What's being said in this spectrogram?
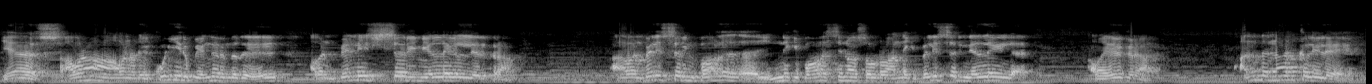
எஸ் அவனா அவனுடைய குடியிருப்பு எங்க இருந்தது? அவன் பெலிஸ்டரின் எல்லைகளில் இருக்கிறான். அவன் பெலிஸ்டரின் பால இன்னைக்கு பாலஸ்தீனா சொல்றான் அன்னைக்கு பெலிஸ்டரின் எல்லையில அவன் இருக்கிறான். அந்த நாட்களிலே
